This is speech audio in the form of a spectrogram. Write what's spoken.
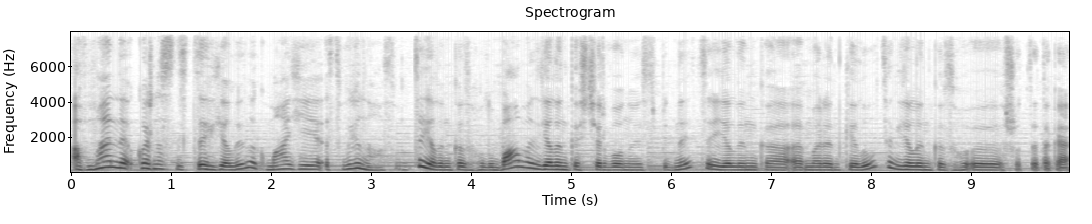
А в мене кожна з цих ялинок має свою назву. Це ялинка з голубами, ялинка з червоною спідницею, ялинка е, Маринки Луцик, ялинка з е, що це таке,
